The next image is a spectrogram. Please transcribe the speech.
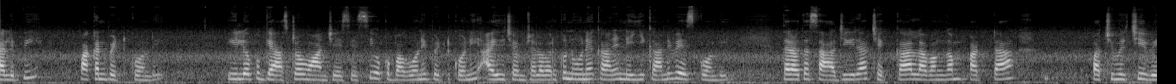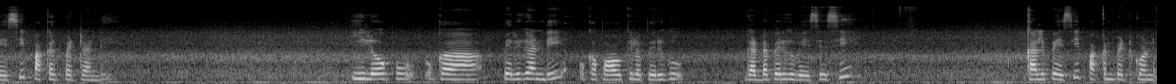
కలిపి పక్కన పెట్టుకోండి. ఈలోపు గ్యాస్ స్టవ్ ఆన్ చేసేసి ఒక బగోని పెట్టుకొని ఐదు చెంచాల వరకు నూనె కానీ నెయ్యి కానీ వేసుకోండి. తర్వాత సాజీరా చెక్క లవంగం పట్ట పచ్చిమిర్చి వేసి పక్కకు పెట్టండి. ఈలోపు ఒక పెరుగండి ఒక పావు కిలో పెరుగు గడ్డ పెరుగు వేసేసి కలిపేసి పక్కన పెట్టుకోండి.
